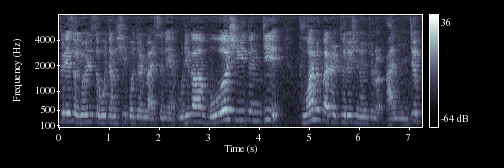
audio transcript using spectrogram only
그래서 요일서 5장 15절 말씀에 우리가 무엇이든지 구하는 바를 들으시는 줄 안즉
